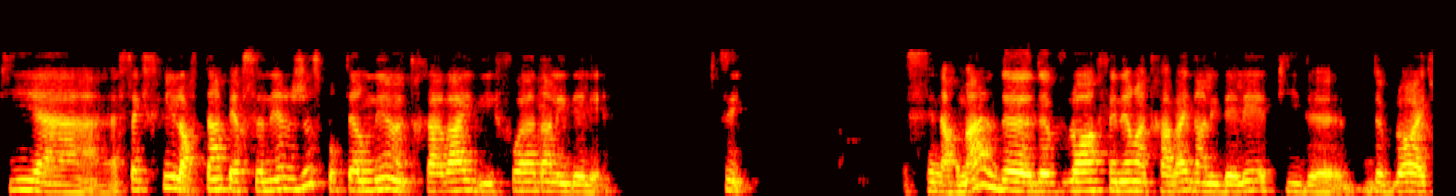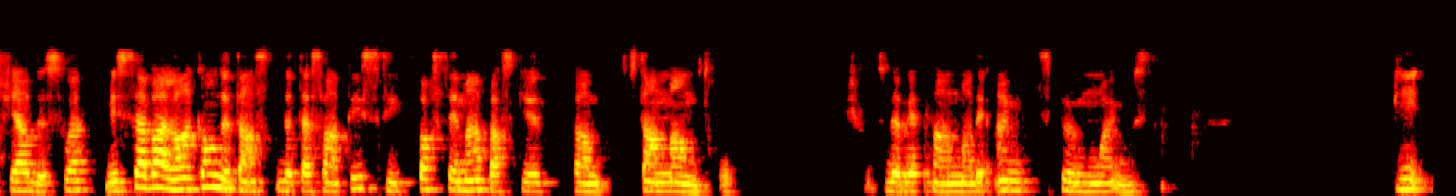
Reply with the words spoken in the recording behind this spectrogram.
puis à, sacrifier leur temps personnel juste pour terminer un travail des fois dans les délais. C'est normal de, vouloir finir un travail dans les délais puis de, vouloir être fier de soi. Mais si ça va à l'encontre de, ta santé, c'est forcément parce que tu t'en demandes trop. tu devrais t'en demander un petit peu moins aussi. Puis,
